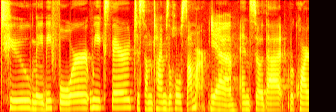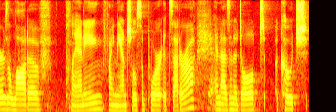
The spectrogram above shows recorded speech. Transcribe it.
two, maybe four weeks there to sometimes the whole summer. yeah. And so that requires a lot of planning, financial support, etc. And as an adult, a coach,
